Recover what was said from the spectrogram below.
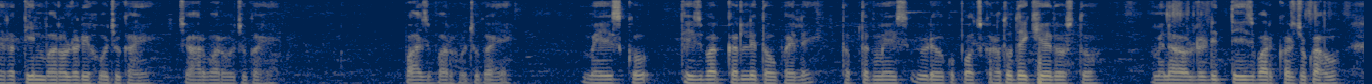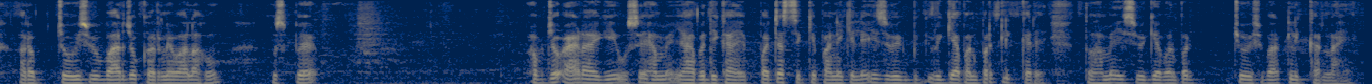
मेरा तीन बार ऑलरेडी हो चुका है, चार बार हो चुका है, पाँच बार हो चुका है। मैं इसको तेईस बार कर लेता हूँ पहले, तब तक मैं इस वीडियो को पॉज करा। तो देखिए दोस्तों, मैंने ऑलरेडी तेईस बार कर चुका हूँ, और अब चौबीसवीं बार जो करने वाला हूँ, उस पर अब जो ऐड आएगी, उसे हमें यहाँ पे दिखा है। पचास सिक्के पाने के लिए इस विज्ञापन पर क्लिक करें। तो हमें इस विज्ञापन पर चौबीस बार क्लिक करना है।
